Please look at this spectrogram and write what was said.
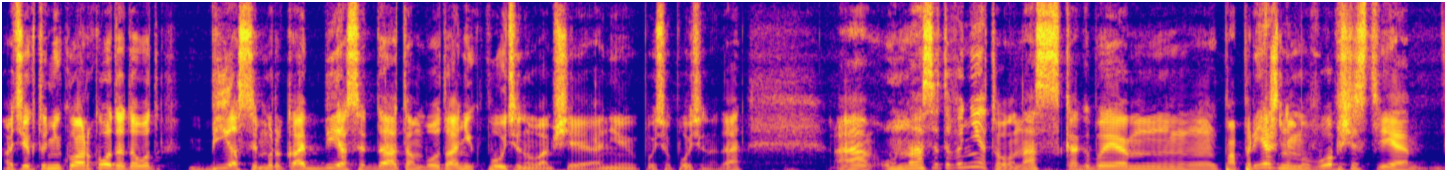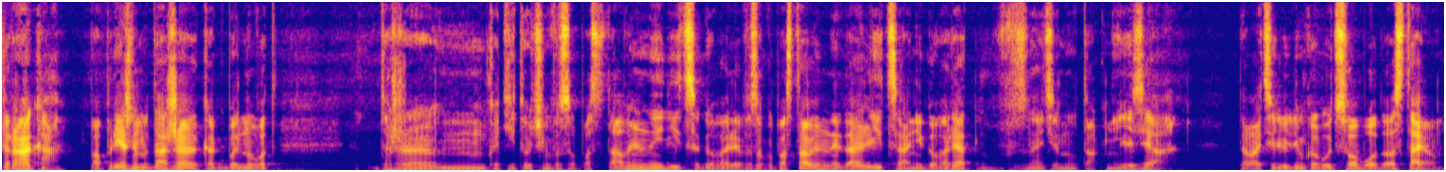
А те, кто не QR-код, это вот бесы, мракобесы, да, там вот они к Путину вообще, они пусть у Путина, да. А у нас этого нету. У нас как бы по-прежнему в обществе драка. По-прежнему даже как бы, ну вот, даже какие-то очень высокопоставленные лица говорят, высокопоставленные, да, лица, они говорят, «Ну, знаете, ну так нельзя. Давайте людям какую-то свободу оставим.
